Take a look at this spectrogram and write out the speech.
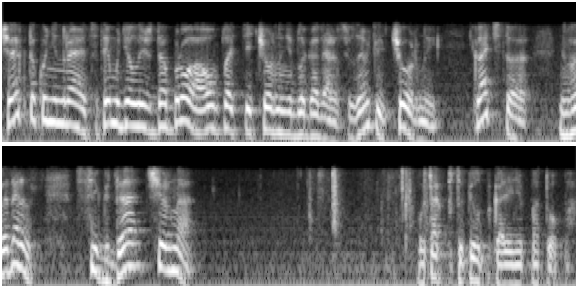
человек такой не нравится, ты ему делаешь добро, а он платит тебе черной неблагодарностью. Заметили? Черный. Качество неблагодарность всегда черна. Вот так поступило поколение потопа.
